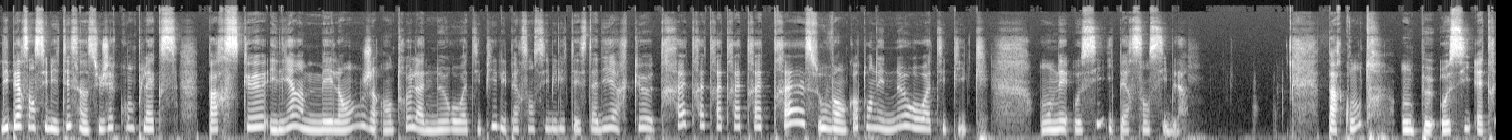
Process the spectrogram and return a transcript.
L'hypersensibilité, c'est un sujet complexe parce qu'il y a un mélange entre la neuroatypie et l'hypersensibilité. C'est-à-dire que très très très très très très souvent, quand on est neuroatypique, on est aussi hypersensible. Par contre, on peut aussi être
